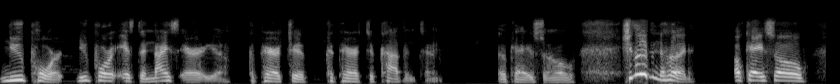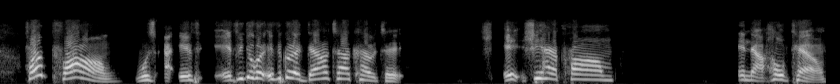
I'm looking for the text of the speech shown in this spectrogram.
Newport, Newport is the nice area compared to compared to Covington. Okay, so she lived in the hood. Okay, so her prom was if if you go if you go to downtown Covington, it, she had a prom in that hotel.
